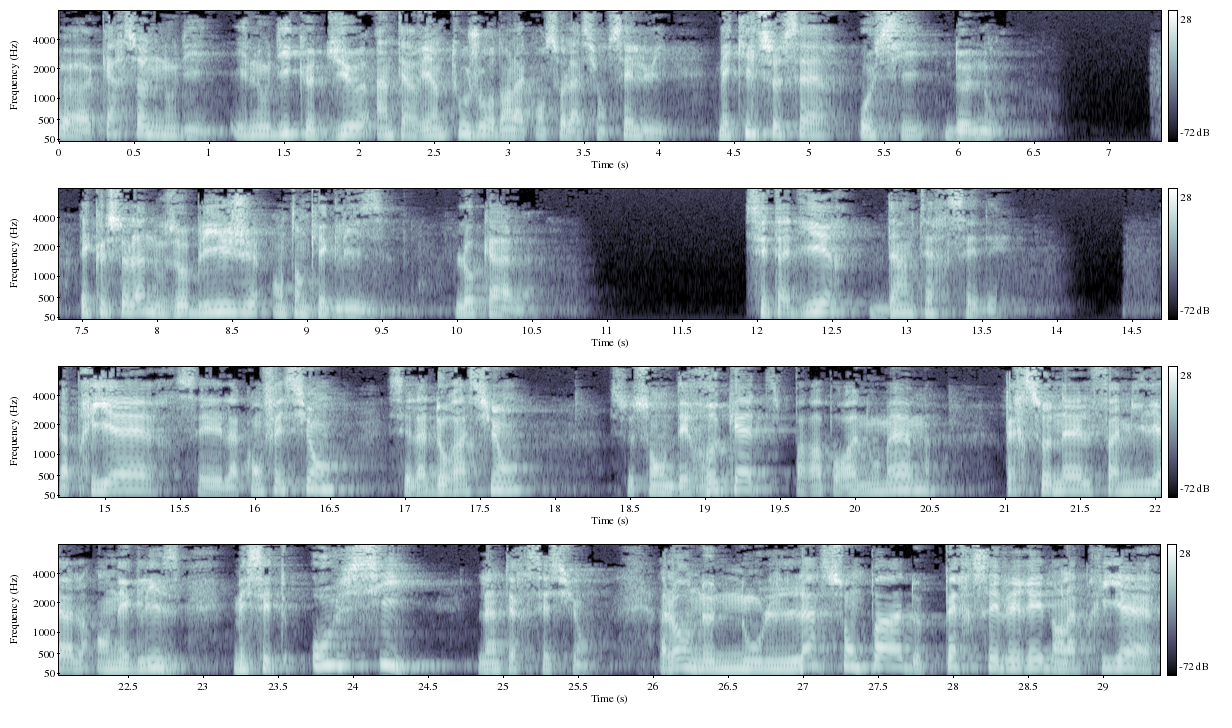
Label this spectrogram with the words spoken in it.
euh, Carson nous dit, il nous dit que Dieu intervient toujours dans la consolation, c'est lui, mais qu'il se sert aussi de nous. Et que cela nous oblige en tant qu'Église locale, c'est-à-dire d'intercéder. La prière, c'est la confession, c'est l'adoration, ce sont des requêtes par rapport à nous-mêmes, personnelles, familiales, en Église, mais c'est aussi l'intercession. Alors ne nous lassons pas de persévérer dans la prière,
